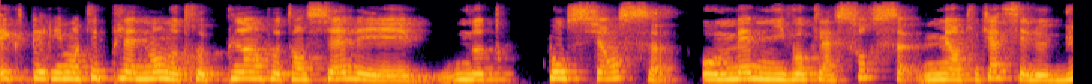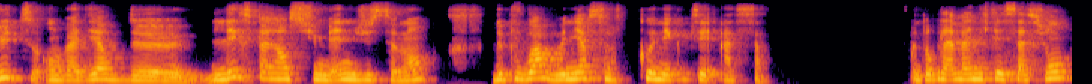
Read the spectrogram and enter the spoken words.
expérimenter pleinement notre plein potentiel et notre conscience au même niveau que la source, mais en tout cas, c'est le but, on va dire, de l'expérience humaine, justement, de pouvoir venir se connecter à ça. Donc, la manifestation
